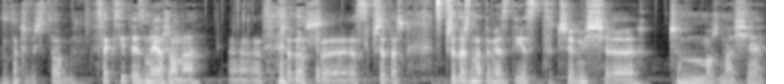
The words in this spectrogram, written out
To znaczy, wiesz co, sexy to jest moja żona. E, sprzedaż, e, sprzedaż, sprzedaż natomiast jest czymś, e, czym można się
